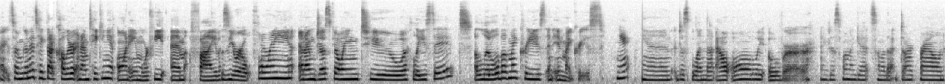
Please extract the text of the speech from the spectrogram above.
Alright, so I'm going to take that color and I'm taking it on a Morphe M503 and I'm just going to place it a little above my crease and in my crease. Yeah. And just blend that out all the way over. I just want to get some of that dark brown,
